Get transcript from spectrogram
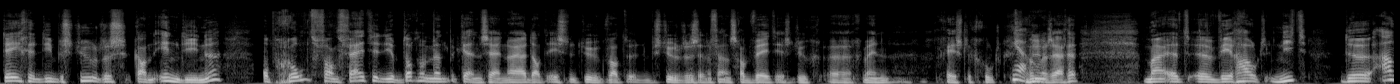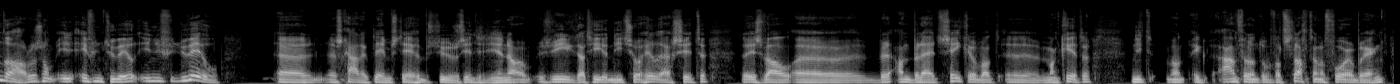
tegen die bestuurders kan indienen... op grond van feiten die op dat moment bekend zijn. Nou ja, dat is natuurlijk wat de bestuurders en de vennootschap weten... is natuurlijk uh, gemeen geestelijk goed, ja. zou ik maar zeggen. Maar het uh, weerhoudt niet de aandeelhouders om eventueel individueel uh, schadeclaims tegen bestuurders in te dienen. Nou zie ik dat hier niet zo heel erg zitten. Er is wel uh, aan het beleid zeker wat uh, mankeert er. Niet, want ik, aanvullend op wat Slachter naar voren brengt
